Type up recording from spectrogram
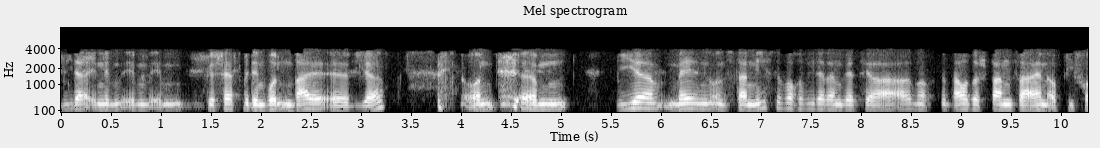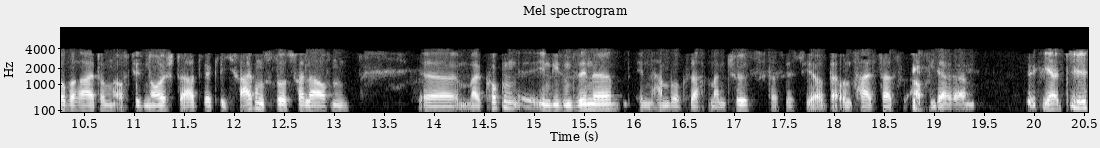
wieder in dem, im, im Geschäft mit dem runden Ball äh, wieder. Und ähm, wir melden uns dann nächste Woche wieder, dann wird es ja noch genauso spannend sein, ob die Vorbereitungen auf den Neustart wirklich reibungslos verlaufen. Äh, mal gucken. In diesem Sinne, in Hamburg sagt man Tschüss, das ist hier, bei uns heißt das auf Wiederhören. Ja, Tschüss.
